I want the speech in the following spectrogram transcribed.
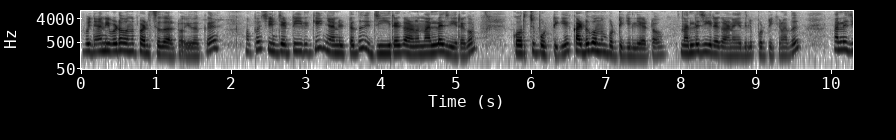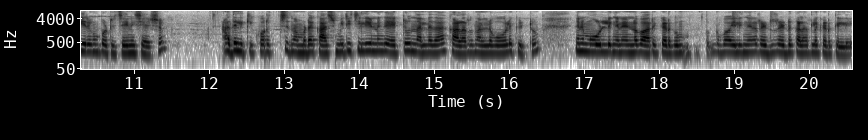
അപ്പോൾ ഞാൻ ഇവിടെ വന്ന് പഠിച്ചതാണ് കേട്ടോ ഇതൊക്കെ. അപ്പോൾ ചീഞ്ചട്ടിയിലേക്ക് ഞാൻ ഇട്ടത് ജീരകമാണ്. നല്ല ജീരകം. കുറച്ച് പൊട്ടിക്കുക. കടുകൊന്നും പൊട്ടിക്കില്ല കേട്ടോ. നല്ല ജീരകമാണ് ഇതിൽ പൊട്ടിക്കണത്. നല്ല ജീരകം പൊട്ടിച്ചതിന് ശേഷം അതിലേക്ക് കുറച്ച് നമ്മുടെ കാശ്മീരി ചില്ലി ഉണ്ടെങ്കിൽ ഏറ്റവും നല്ലതാണ് കളർ നല്ലപോലെ കിട്ടും. ഇങ്ങനെ മുകളിൽ ഇങ്ങനെ എണ്ണ പാറി കിടക്കും. ഇങ്ങനെ റെഡ് റെഡ് കളറിൽ കിടക്കില്ലേ?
